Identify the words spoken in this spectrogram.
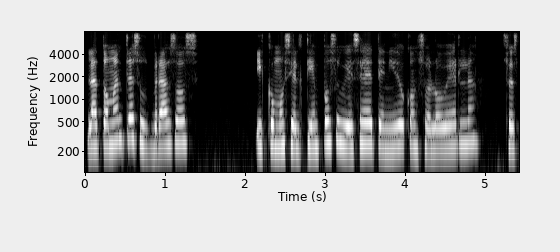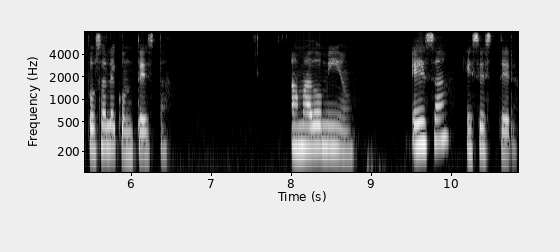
La toma entre sus brazos y como si el tiempo se hubiese detenido con solo verla, su esposa le contesta. Amado mío, esa es Esther,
